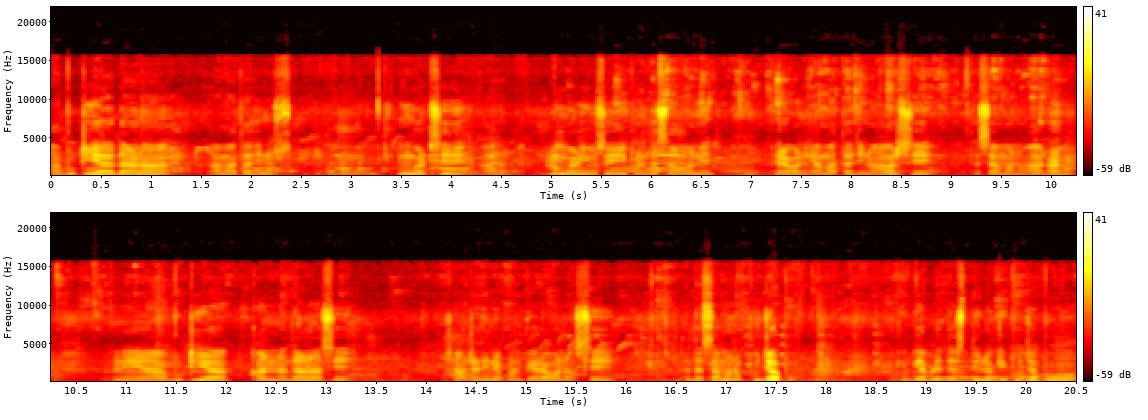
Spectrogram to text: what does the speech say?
આ બુટિયા દાણા આ માતાજીનું મુંગટ છે આ બંગાળીઓ છે એ પણ દશામાને જ પહેરાવાની. આ માતાજીનો હાર છે દશામાનો હાર રહ્યો. અને આ બુટિયા કાનના દાણા છે સાંજણીને પણ પહેરાવાના છે. દશામાનો પૂજાપો. કેમ કે આપણે દસ દી લગી પૂજાપો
